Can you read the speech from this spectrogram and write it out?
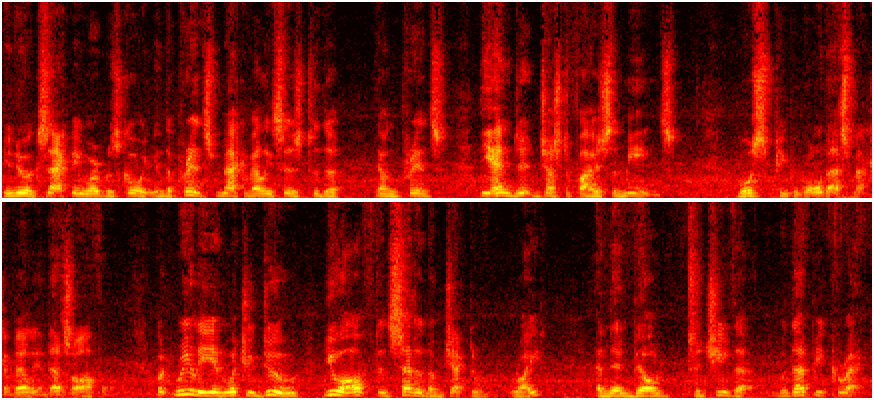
You knew exactly where it was going. In The Prince, Machiavelli says to the young prince, the end justifies the means. Most people go, oh, that's Machiavellian, that's awful. But really, in what you do, you often set an objective right and then build to achieve that. Would that be correct?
